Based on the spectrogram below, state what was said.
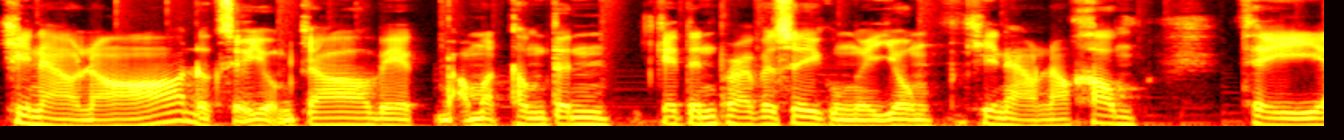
khi nào nó được sử dụng cho việc bảo mật thông tin cái tính privacy của người dùng khi nào nó không thì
